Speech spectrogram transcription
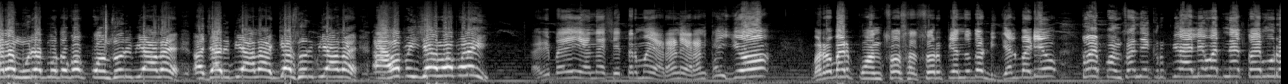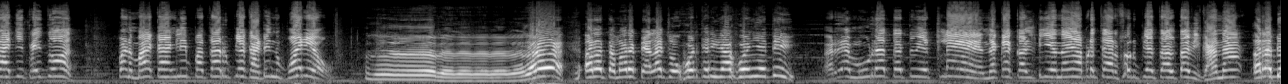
અરે મુહૂર્તમાં તો કોક પાંચસો રૂપિયા આલે હજાર રૂપિયા આલે અગિયારસો રૂપિયા આલે. આવા પૈસા આલવા પડે. અરે ભાઈ એના ખેતરમાં હેરાન હેરાન થઈ ગયો. બરોબર પાંચસો છસો રૂપિયાનો તો ડીઝલ બળ્યું તોય પાંચસો ને એક રૂપિયો આલ્યો હોત ને તોય હું રાજી થઈ જોત. પણ માય કાંગલી પચાસ રૂપિયા કાઢીને ઊભો રહ્યો. અરે તમારે પહેલા ચોખવટ કરી નાખવાની હતી. અરે મુહૂર્ત હતું એટલે. કે કલટીએ નહીં આપણે ચારસો રૂપિયા ચાલતા વીઘાના. અરે બે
